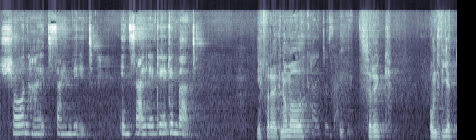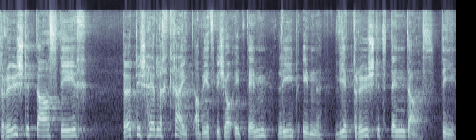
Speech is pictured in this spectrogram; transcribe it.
Schönheit sein wird in seiner Gegenwart. Ich frage nochmal zurück. Und wie tröstet das dich? Dort ist Herrlichkeit, aber jetzt bist du ja in dem Lieb inne. Wie tröstet denn das dich?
